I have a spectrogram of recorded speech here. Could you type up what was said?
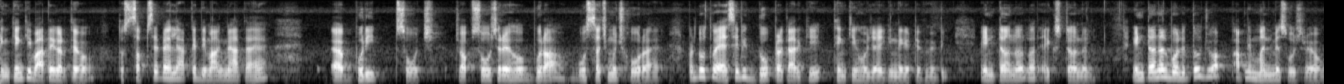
थिंकिंग की बातें करते हो तो सबसे पहले आपके दिमाग में आता है बुरी सोच। जो आप सोच रहे हो बुरा, वो सचमुच हो रहा है। पर दोस्तों, ऐसे भी दो प्रकार की थिंकिंग हो जाएगी नेगेटिव में भी इंटरनल और एक्सटर्नल इंटरनल बोले तो जो आप अपने मन में सोच रहे हो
